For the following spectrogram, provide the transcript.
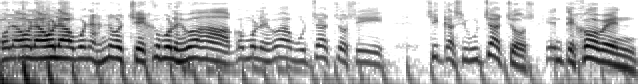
Hola, hola, hola, buenas noches. ¿Cómo les va? ¿Cómo les va, muchachos y chicas y muchachos? Gente joven,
